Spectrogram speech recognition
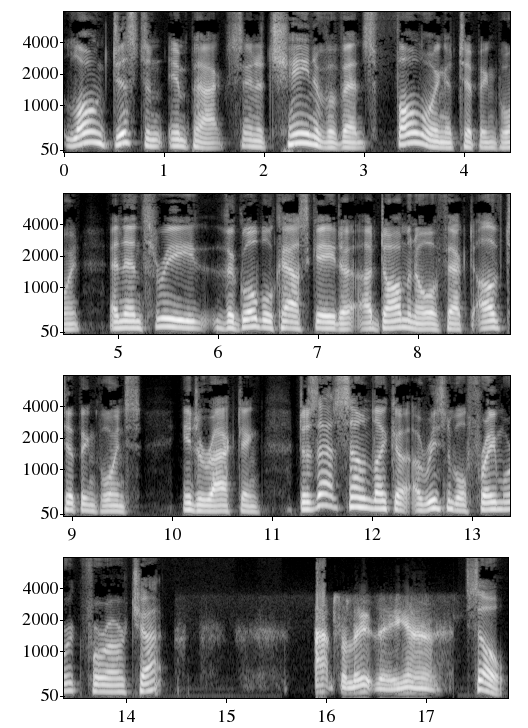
long distant impacts in a chain of events following a tipping point. And then three, the global cascade, a, a domino effect of tipping points interacting. Does that sound like a, a reasonable framework for our chat? Absolutely, yeah. So,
